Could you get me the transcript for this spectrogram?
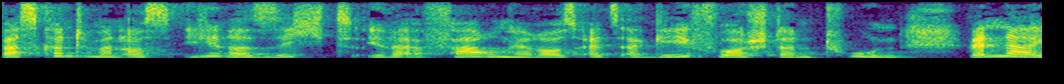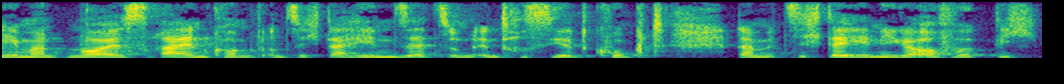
Was könnte man aus Ihrer Sicht, Ihrer Erfahrung heraus als AG-Vorstand tun, wenn da jemand Neues reinkommt und sich da hinsetzt und interessiert guckt, damit sich derjenige auch wirklich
